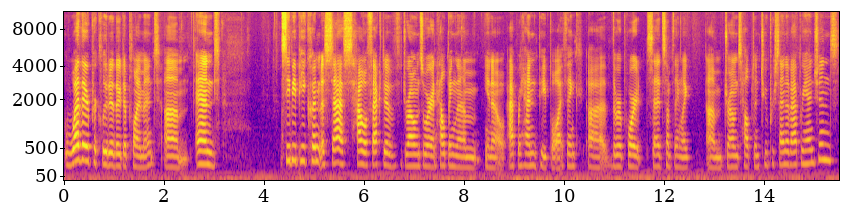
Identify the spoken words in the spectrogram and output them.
weather precluded their deployment, um, and CBP couldn't assess how effective drones were in helping them, you know, apprehend people. I think uh, the report said something like um, drones helped in two percent of apprehensions.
